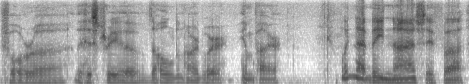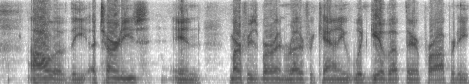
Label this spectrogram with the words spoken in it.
for uh, the history of the Holden Hardware Empire. Wouldn't that be nice if uh, all of the attorneys in Murfreesboro and Rutherford County would give up their property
